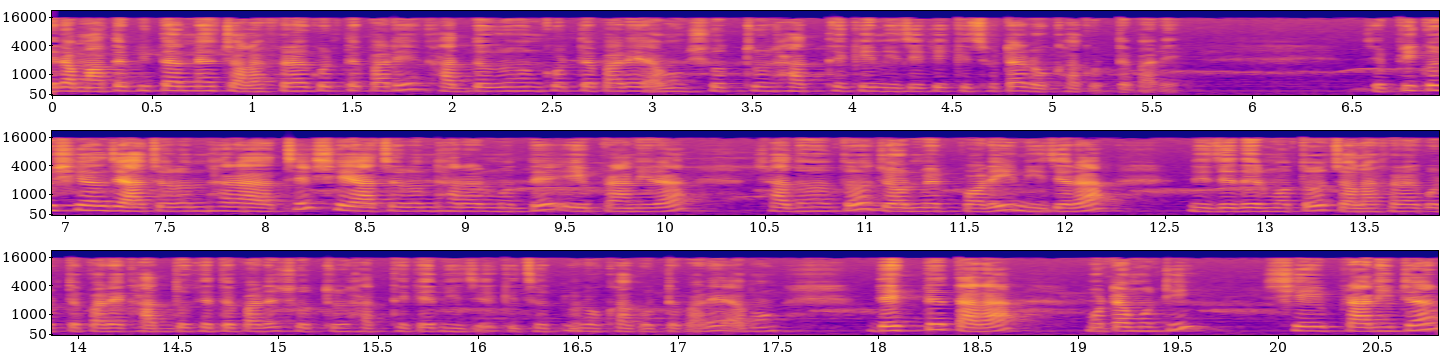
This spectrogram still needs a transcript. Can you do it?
এরা মাতা পিতার ন্যায় চলাফেরা করতে পারে, খাদ্য গ্রহণ করতে পারে এবং শত্রুর হাত থেকে নিজেকে কিছুটা রক্ষা করতে পারে। যে প্রিকোশিয়াল যে আচরণ ধারা আছে, সেই আচরণ ধারার মধ্যে এই প্রাণীরা সাধারণত জন্মের পরেই নিজেরা নিজেদের মতো চলাফেরা করতে পারে, খাদ্য খেতে পারে, শত্রুর হাত থেকে নিজে কিছু রক্ষা করতে পারে এবং দেখতে তারা মোটামুটি সেই প্রাণীটার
